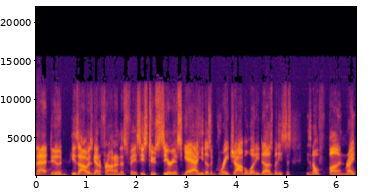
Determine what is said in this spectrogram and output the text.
that dude, he's always got a frown on his face. He's too serious. Yeah, he does a great job of what he does, but he's just he's no fun, right?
